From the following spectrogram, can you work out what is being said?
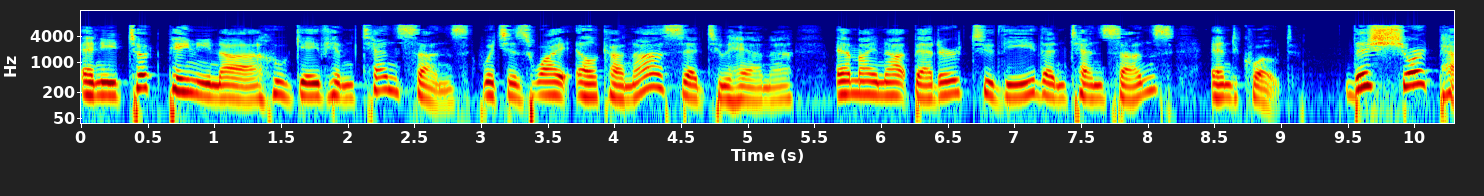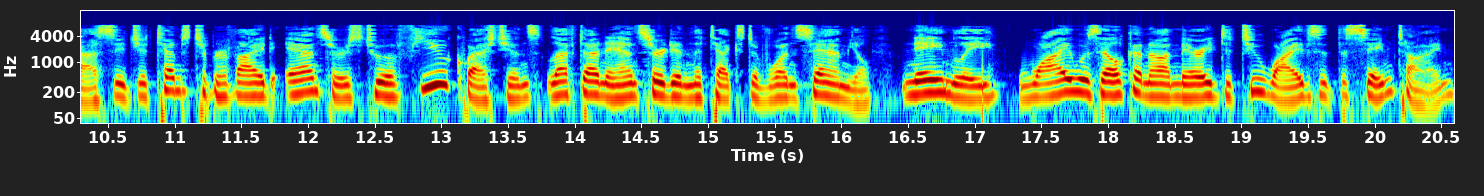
And he took Peninnah, who gave him ten sons, which is why Elkanah said to Hannah, Am I not better to thee than ten sons? End quote. This short passage attempts to provide answers to a few questions left unanswered in the text of 1 Samuel, namely, why was Elkanah married to two wives at the same time?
